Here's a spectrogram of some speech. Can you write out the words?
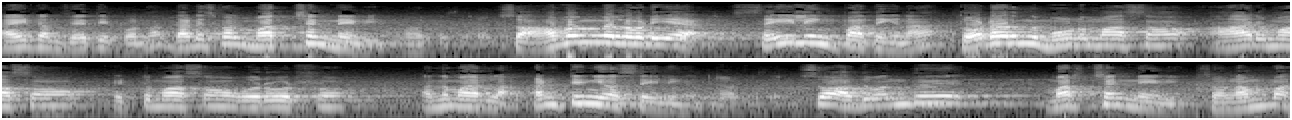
items ஏத்தி போனா that is call merchant navy so அவங்களுடைய செயலிங் பாத்தீங்கன்னா தொடர்ந்து மூணு மாசம் ஆறு மாசம் எட்டு மாசம் ஒரு வருஷம் அந்த மாதிரிலாம் கண்டினியூஸ் செயலிங் சோ அது வந்து மர்ச்சன்ட் நேவி சோ நம்ம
